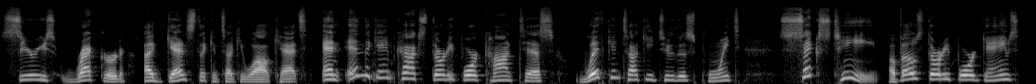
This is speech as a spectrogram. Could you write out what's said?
series record against the Kentucky Wildcats. And in the Gamecocks 34 contests with Kentucky to this point, 16 of those 34 games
